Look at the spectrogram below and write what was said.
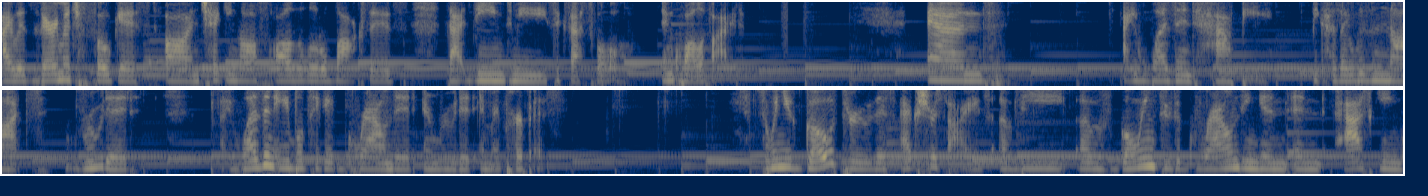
I was very much focused on checking off all the little boxes that deemed me successful and qualified. And I wasn't happy because I was not rooted I wasn't able to get grounded and rooted in my purpose. So when you go through this exercise of the of going through the grounding and, and asking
